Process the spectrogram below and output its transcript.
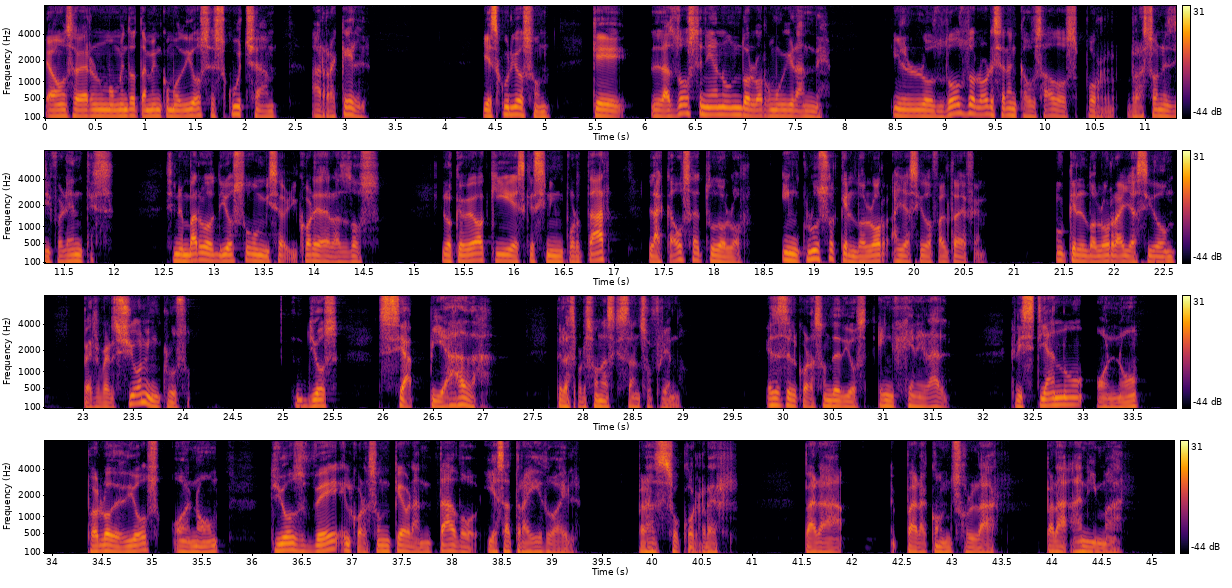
Y vamos a ver en un momento también cómo Dios escucha a Raquel. Y es curioso que las dos tenían un dolor muy grande y los dos dolores eran causados por razones diferentes. Sin embargo, Dios tuvo misericordia de las dos. Lo que veo aquí es que sin importar la causa de tu dolor, incluso que el dolor haya sido falta de fe, o que el dolor haya sido perversión incluso, Dios se apiada de las personas que están sufriendo. Ese es el corazón de Dios en general, cristiano o no, pueblo de Dios o no, Dios ve el corazón quebrantado y es atraído a Él para socorrer, para, para consolar, para animar.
